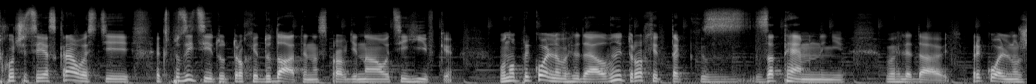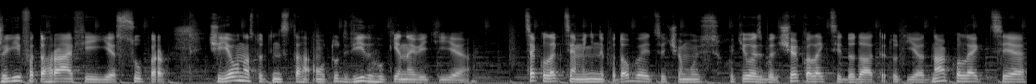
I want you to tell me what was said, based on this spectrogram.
хочеться яскравості, експозиції тут трохи додати насправді на оці гівки. Воно прикольно виглядає, але вони трохи так затемнені виглядають. Прикольно, живі фотографії є, супер. Чи є у нас тут інстаграм? Тут відгуки навіть є. Ця колекція мені не подобається чомусь. Хотілося б ще колекцій додати. Тут є одна колекція.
